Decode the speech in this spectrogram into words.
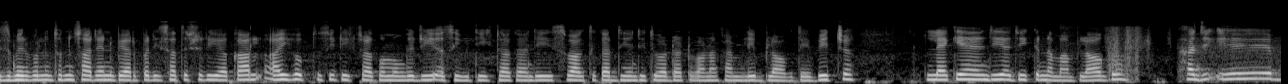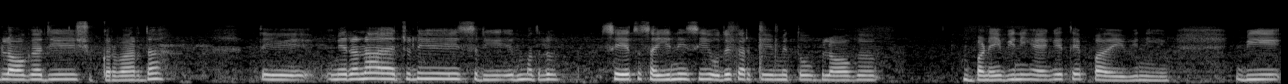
ਗਾਇਜ਼ ਮੇਰੇ ਵੱਲੋਂ ਤੁਹਾਨੂੰ ਸਾਰਿਆਂ ਨੂੰ ਪਿਆਰ ਭਰੀ ਸਤਿ ਸ਼੍ਰੀ ਅਕਾਲ। ਆਈ ਹੋਪ ਤੁਸੀਂ ਠੀਕ ਠਾਕ ਹੋਵੋਗੇ। ਜੀ, ਅਸੀਂ ਵੀ ਠੀਕ ਠਾਕ ਹਾਂ ਜੀ। ਸਵਾਗਤ ਕਰਦੀ ਹਾਂ ਜੀ ਤੁਹਾਡਾ ਟਵਾਣਾ ਫੈਮਿਲੀ ਬਲੌਗ ਦੇ ਵਿੱਚ। ਲੈ ਕੇ ਆਏ ਹਾਂ ਜੀ ਅੱਜ ਇੱਕ ਨਵਾਂ ਬਲੌਗ ਹਾਂਜੀ, ਇਹ ਬਲੌਗ ਹੈ ਜੀ ਸ਼ੁੱਕਰਵਾਰ ਦਾ। ਤੇ ਮੇਰਾ ਨਾ ਐਕਚੁਅਲੀ ਸਰੀਰ ਮਤਲਬ ਸਿਹਤ ਸਹੀ ਨਹੀਂ ਸੀ। ਉਹਦੇ ਕਰਕੇ ਮੇਰੇ ਤੋਂ ਬਲੌਗ ਬਣੇ ਵੀ ਨਹੀਂ ਹੈਗੇ ਤੇ ਪਏ ਵੀ ਨਹੀਂ। ਵੀ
